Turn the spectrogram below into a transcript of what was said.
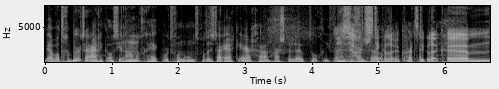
Ja, wat gebeurt er eigenlijk als die Hmm. aandacht gehackt wordt van ons? Wat is daar eigenlijk erg aan? Hartstikke leuk, toch? Die Dat is hartstikke leuk, hartstikke leuk. Ehm,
